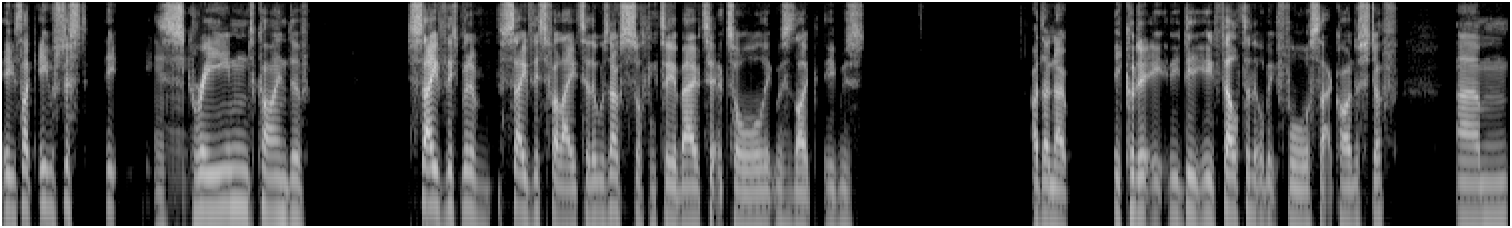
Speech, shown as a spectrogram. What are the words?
it's like it was just it, it Mhm. screamed kind of save this bit of save this for later. There was no subtlety about it at all. It was like it was I don't know. It could it, it felt a little bit forced that kind of stuff. Um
